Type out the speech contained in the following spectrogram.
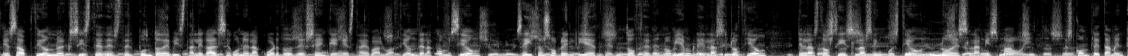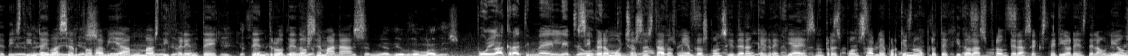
Esa opción no existe desde el punto de vista legal según el acuerdo de Schengen. Esta evaluación de la Comisión se hizo sobre el 10-12 de noviembre. La situación en las dos islas en cuestión no es la misma hoy. Es completamente distinta y va a ser todavía más diferente dentro de dos semanas. Sí, pero muchos Estados miembros consideran que Grecia es responsable porque no ha protegido las fronteras exteriores de la Unión.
